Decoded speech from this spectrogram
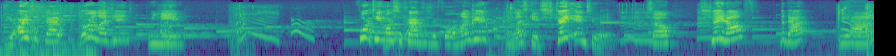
If you're already subscribed to Your Legends, we need 14 more subscribers to 400, and let's get straight into it. So, straight off the bat, we have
